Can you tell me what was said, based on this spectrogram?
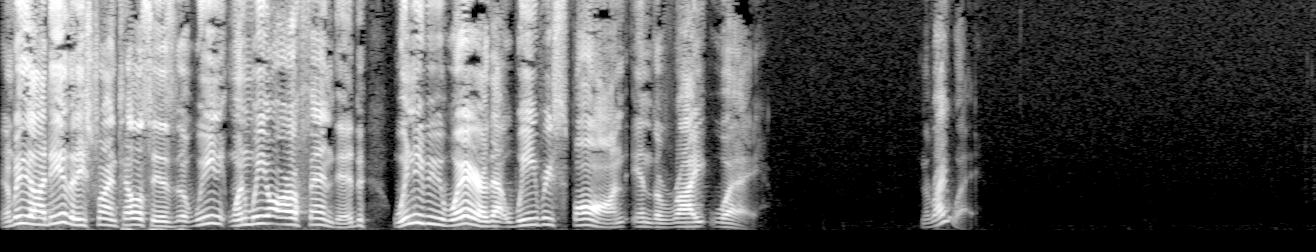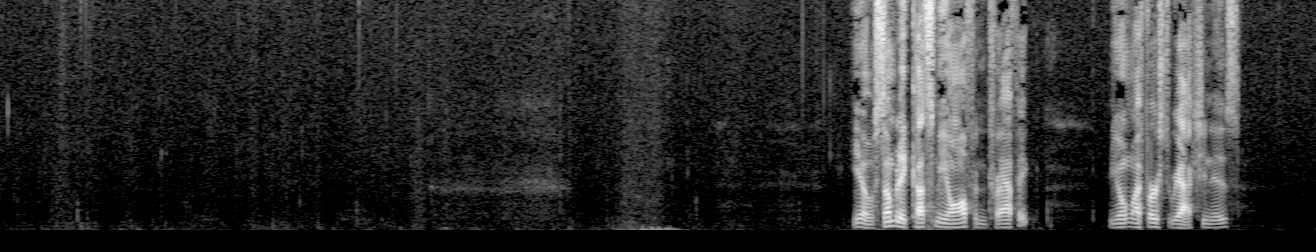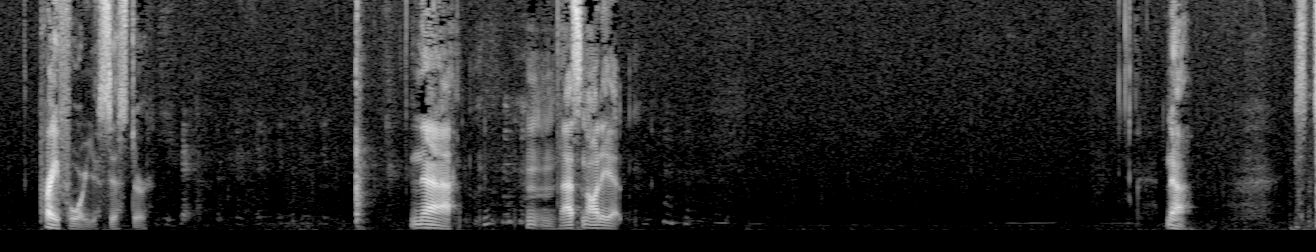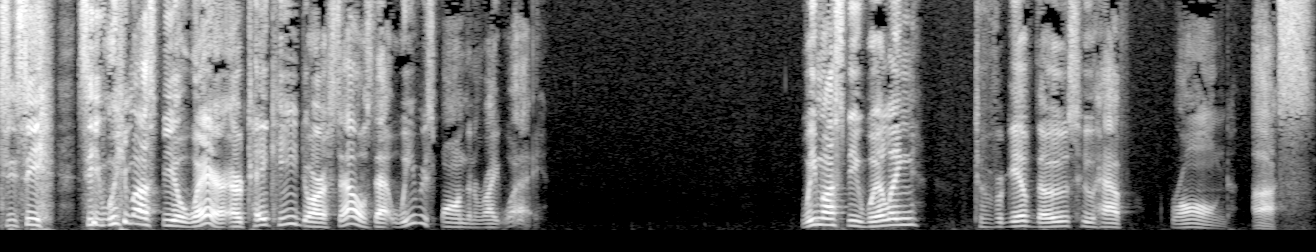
And really, the idea that he's trying to tell us is that we, when we are offended, we need to be aware that we respond in the right way. In the right way. You know, if somebody cuts me off in traffic, you know what my first reaction is? Pray for you, sister. Nah, Mm-mm, that's not it. No. See, see, we must be aware or take heed to ourselves that we respond in the right way. We must be willing to forgive those who have wronged us.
